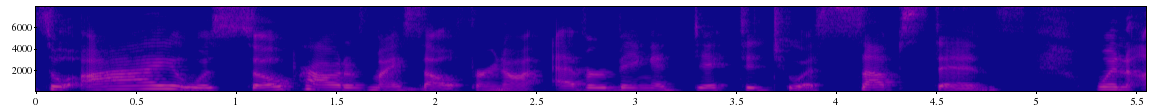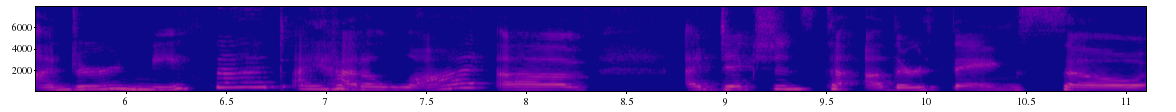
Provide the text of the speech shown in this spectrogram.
So I was so proud of myself for not ever being addicted to a substance when underneath that I had a lot of addictions to other things. So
